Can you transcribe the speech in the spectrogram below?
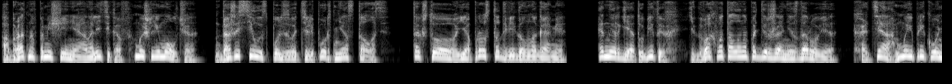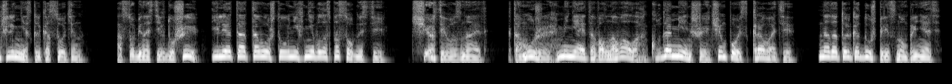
Обратно в помещение аналитиков мы шли молча, даже сил использовать телепорт не осталось, так что я просто двигал ногами. Энергии от убитых едва хватало на поддержание здоровья, хотя мы и прикончили несколько сотен. Особенность их души или это от того, что у них не было способностей? Черт его знает. К тому же меня это волновало куда меньше, чем поиск кровати. Надо только душ перед сном принять.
